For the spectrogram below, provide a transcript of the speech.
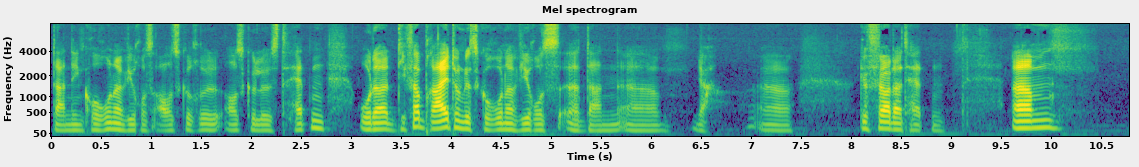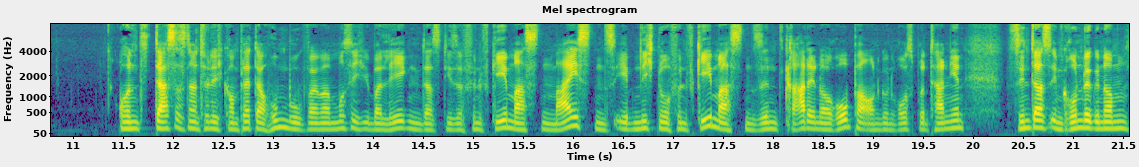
dann den Coronavirus ausgelöst hätten oder die Verbreitung des Coronavirus äh, dann äh, ja, äh, gefördert hätten. Ähm, und das ist natürlich kompletter Humbug, weil man muss sich überlegen, dass diese 5G-Masten meistens eben nicht nur 5G-Masten sind, gerade in Europa und in Großbritannien sind das im Grunde genommen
